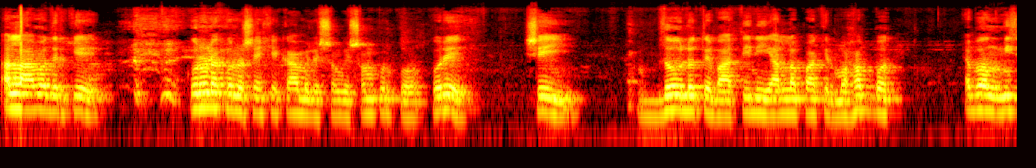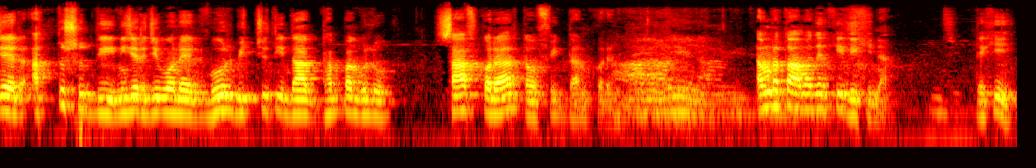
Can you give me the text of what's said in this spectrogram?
আল্লাহ আমাদেরকে কোনো না কোনো শেখে কামেলের সঙ্গে সম্পর্ক করে সেই দৌলতে বা তিনি আল্লাহ পাকের মহব্বত এবং নিজের আত্মশুদ্ধি নিজের জীবনের ভুল বিচ্যুতি দাগ ধাপ্পাগুলো সাফ করার তৌফিক দান করেন। আমরা তো আমাদেরকেই দেখি না। দেখি।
